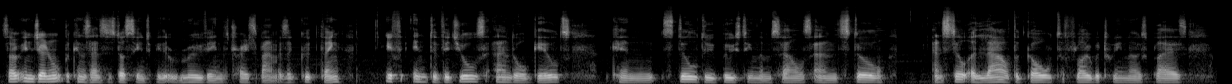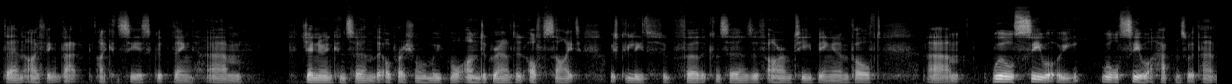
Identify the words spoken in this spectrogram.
So in general, the consensus does seem to be that removing the trade spam is a good thing if individuals and or guilds can still do boosting themselves and still and still allow the gold to flow between those players, then I think that I can see as a good thing. Um, genuine concern that operation will move more underground and off-site, which could lead to further concerns of RMT being involved. Um, we'll see what we we'll see what happens with that.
